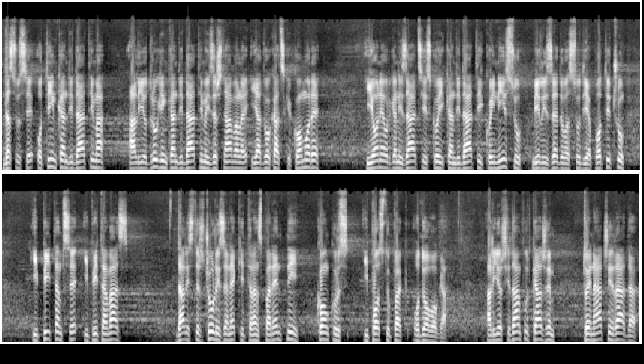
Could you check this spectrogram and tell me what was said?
da su se o tim kandidatima, ali i o drugim kandidatima izjašnjavale i advokatske komore i one organizacije iz kojih kandidati koji nisu bili iz redova sudija potiču i pitam se i pitam vas da li ste čuli za neki transparentniji konkurs i postupak od ovoga. Ali još jedan put kažem, to je način rada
